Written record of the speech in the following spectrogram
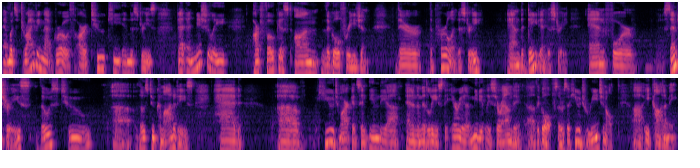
And what's driving that growth are two key industries that initially are focused on the Gulf region. They're the pearl industry and the date industry. And for centuries, those two uh, those two commodities had uh, huge markets in India and in the Middle East, the area immediately surrounding uh, the Gulf. So there was a huge regional uh, economy.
